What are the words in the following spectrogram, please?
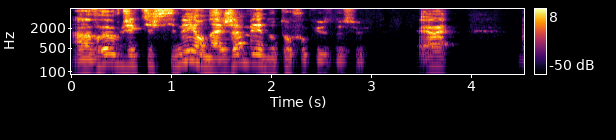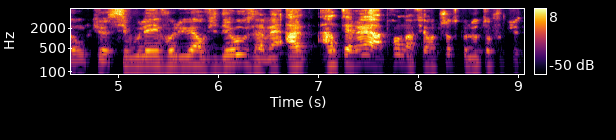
un vrai objectif ciné, on n'a jamais d'autofocus dessus. Eh Donc, euh, si vous voulez évoluer en vidéo, vous avez intérêt à apprendre à faire autre chose que l'autofocus.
